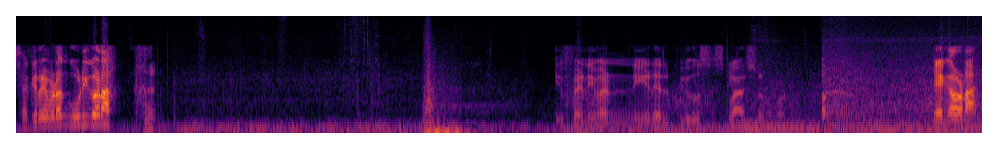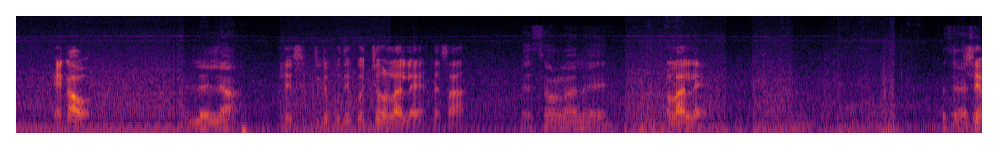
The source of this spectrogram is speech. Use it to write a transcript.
ചക്കര ഇവിടെ കൂടിക്കോടാ. If anyone need help use slash report കേക്കാവോടാ? കേക്കാവോ? ഇല്ല അല്ലെ സിറ്റിയിൽ പുതിയ കൊച്ചു കൊള്ളാല്ലേ നെസ? രസമുള്ളല്ലേ കൊള്ളാല്ലേ? പക്ഷേ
